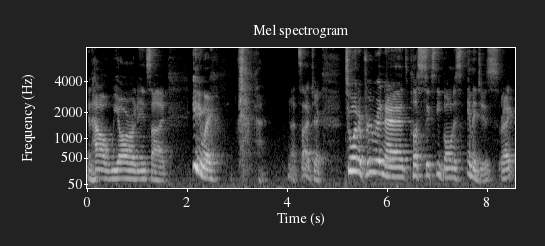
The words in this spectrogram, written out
and how we are on the inside. Anyway, not sidetracked. 200 pre-written ads plus 60 bonus images, right?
